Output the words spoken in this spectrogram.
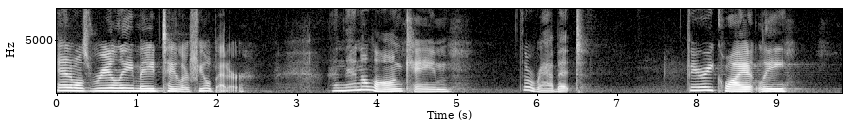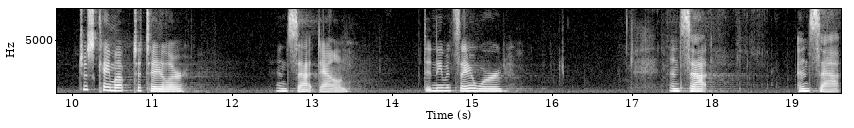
animals really made Taylor feel better. And then along came the rabbit. Very quietly, just came up to Taylor and sat down. Didn't even say a word. And sat and sat.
